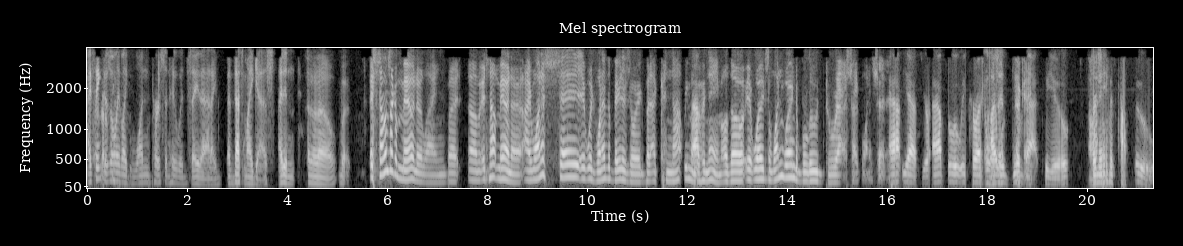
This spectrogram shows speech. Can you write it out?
I think there's only like one person who would say that. I that's my guess. I didn't. I don't know, but It sounds like a Mariner line, but um, it's not Mariner. I want to say it was one of the Betazoid, but I cannot remember Ab- her name. Although it was the one wearing the blue dress. I want to say. A- yes, you're absolutely correct. Oh, I was it? will give Okay. that to you. Her name is Kafu.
